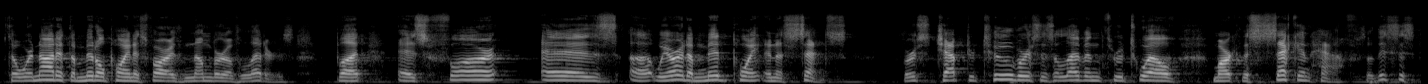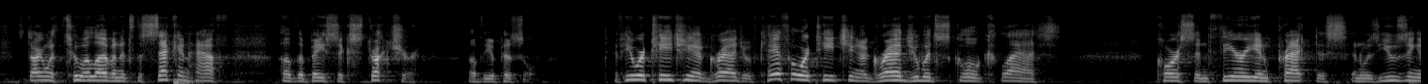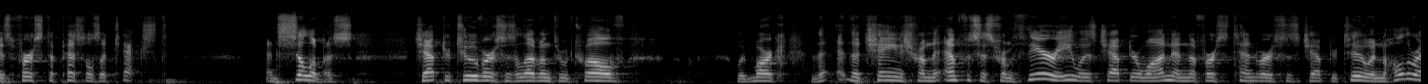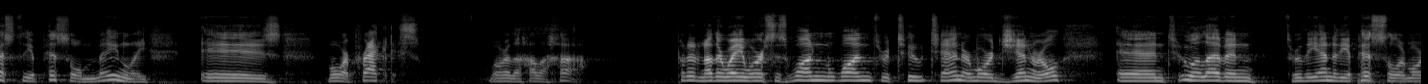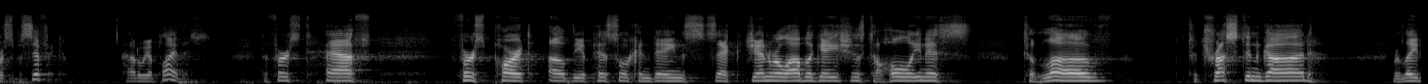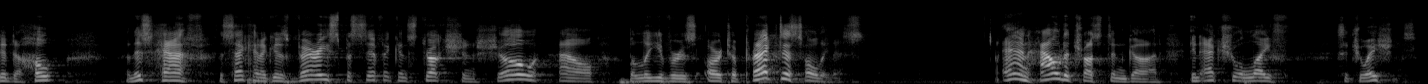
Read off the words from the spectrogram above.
So we're not at the middle point as far as number of letters, but as far as uh, we are at a midpoint in a sense. Verse chapter 2, verses 11 through 12 mark the second half. So this is starting with 211, it's the second half of the basic structure of the epistle. If he were teaching a graduate, if Kepha were teaching a graduate school class, course in theory and practice, and was using his first epistle as a text and syllabus, chapter 2, verses 11 through 12 would mark the, the change from the emphasis from theory was chapter 1 and the first 10 verses of chapter 2 and the whole rest of the epistle mainly is more practice more the halacha put it another way verses 1 1 through 2 10 are more general and 211 through the end of the epistle are more specific how do we apply this the first half first part of the epistle contains general obligations to holiness, to love, to trust in God, related to hope. And this half, the second, gives very specific instructions, show how believers are to practice holiness and how to trust in God in actual life situations.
